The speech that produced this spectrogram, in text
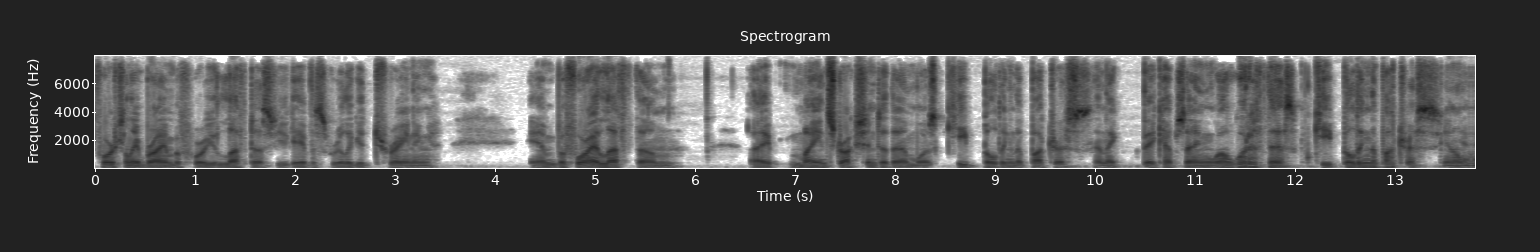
fortunately, Brian, before you left us, you gave us really good training. And before I left them, I my instruction to them was keep building the buttress, and they they kept saying, "Well, what if this? Keep building the buttress." You know, yeah.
